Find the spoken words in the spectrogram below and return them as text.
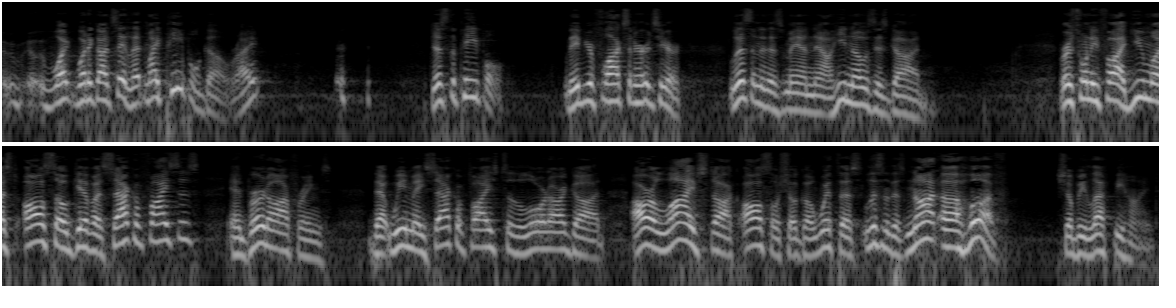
What, what did God say? Let my people go, right? Just the people. Leave your flocks and herds here. Listen to this man now. He knows his God. Verse 25, you must also give us sacrifices and burnt offerings that we may sacrifice to the Lord our God. Our livestock also shall go with us. Listen to this. Not a hoof shall be left behind.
